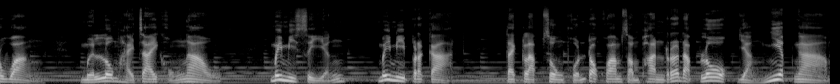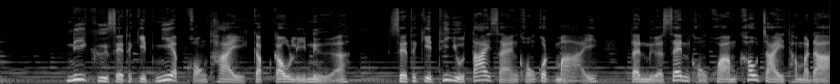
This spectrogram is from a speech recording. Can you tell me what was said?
ระวัง เหมือนลมหายใจของเงา ไม่มีเสียง ไม่มีประกาศ แต่กลับส่งผลต่อความสัมพันธ์ระดับโลกอย่างเงียบงาม นี่คือเศรษฐกิจเงียบของไทยกับเกาหลีเหนือ เศรษฐกิจที่อยู่ใต้แสงของกฎหมาย แต่เหนือเส้นของความเข้าใจธรรมดา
